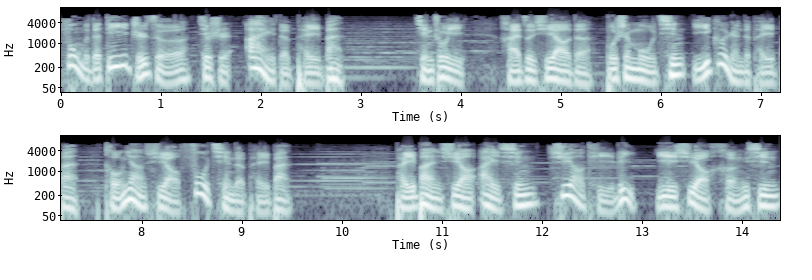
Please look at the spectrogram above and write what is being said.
父母的第一职责就是爱的陪伴。请注意，孩子需要的不是母亲一个人的陪伴，同样需要父亲的陪伴。陪伴需要爱心，需要体力，也需要恒心。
